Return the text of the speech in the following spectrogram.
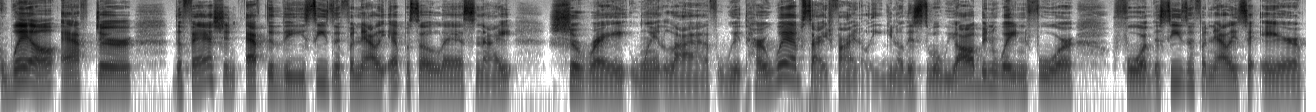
Well, after the fashion, after the season finale episode last night, Sheree went live with her website finally. You know, this is what we all been waiting for for the season finale to air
